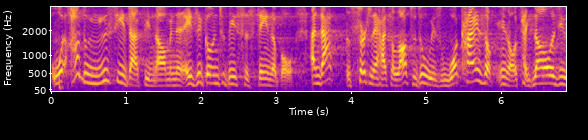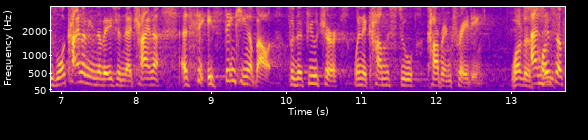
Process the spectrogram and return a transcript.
What, how do you see that phenomenon? Is it going to be sustainable? And that certainly has a lot to do with what kinds of you know, technologies, what kind of innovation that China is thinking about for the future when it comes to carbon trading. and this, of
